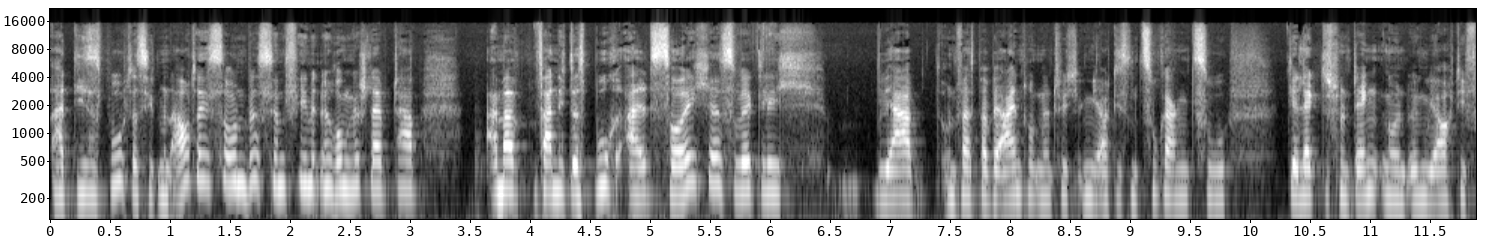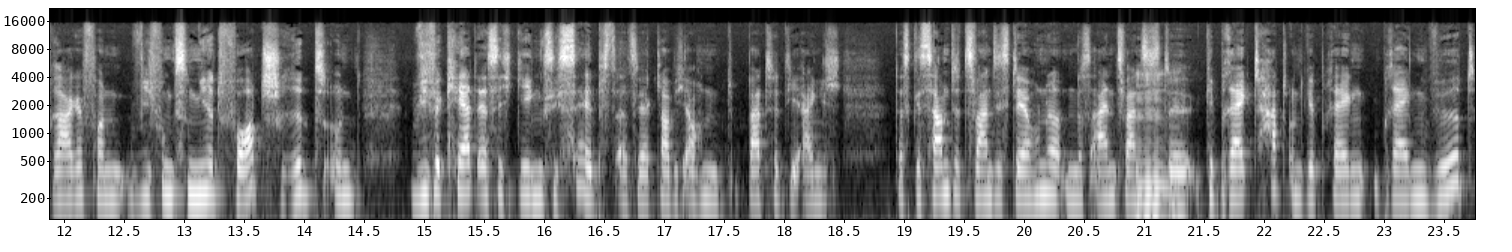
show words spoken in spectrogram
hat dieses Buch, das sieht man auch, dass ich so ein bisschen viel mit mir rumgeschleppt habe. Einmal fand ich das Buch als solches wirklich, ja, unfassbar beeindruckend. Natürlich irgendwie auch diesen Zugang zu dialektischem Denken und irgendwie auch die Frage von, wie funktioniert Fortschritt und wie verkehrt er sich gegen sich selbst. Also ja, glaube ich, auch eine Debatte, die eigentlich das gesamte 20. Jahrhundert und das 21. Mhm. geprägt hat und geprägen wird.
